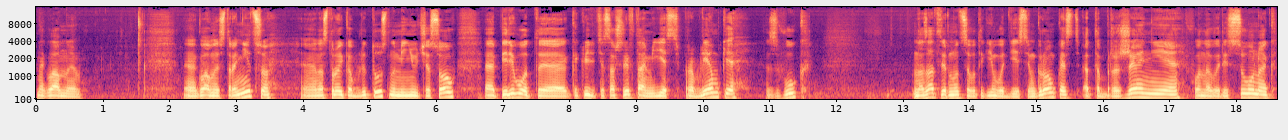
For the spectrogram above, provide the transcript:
на главную, э, главную страницу. Э, настройка Bluetooth на меню часов. Э, перевод, как видите, со шрифтами есть проблемки. Звук. Назад вернуться вот таким вот действием. Громкость, отображение, фоновый рисунок,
